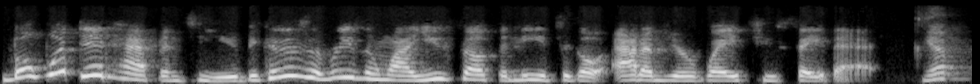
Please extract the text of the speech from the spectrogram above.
But what did happen to you? Because there's a reason why you felt the need to go out of your way to say that. Yep.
